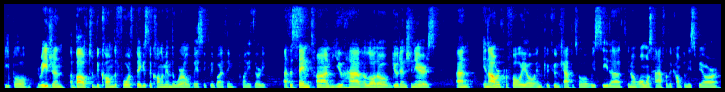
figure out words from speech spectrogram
people region, about to become the fourth biggest economy in the world, basically by I think 2030 at the same time, you have a lot of good engineers. And in our portfolio in Cocoon Capital, we see that you know almost half of the companies we are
